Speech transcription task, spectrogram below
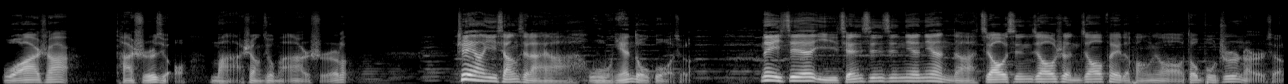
我二十二，他十九，马上就满二十了。这样一想起来啊，五年都过去了，那些以前心心念念的、交心交肾交肺的朋友都不知哪儿去了。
